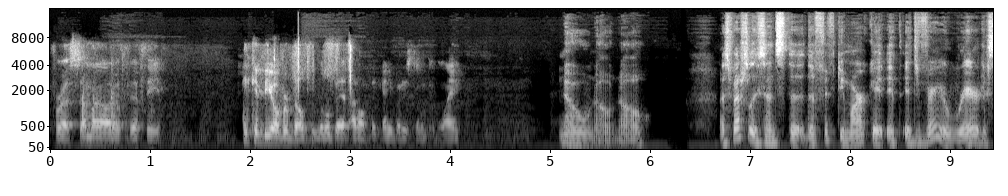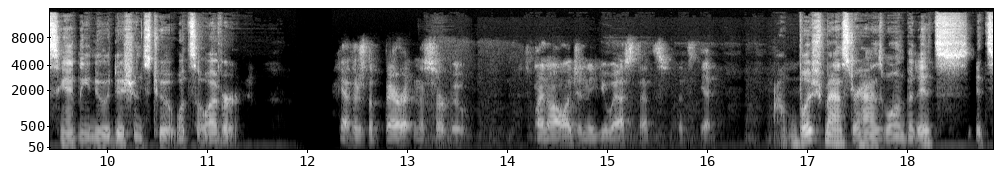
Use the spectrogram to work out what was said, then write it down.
for a semi-auto 50 it could be overbuilt a little bit i don't think anybody's going to complain No, no, no. Especially since the, the 50 market, it, it's very rare to see any new additions to it whatsoever. yeah there's the barrett and the serbu to my knowledge in the us that's that's it Uh, Bushmaster has one, but it's it's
